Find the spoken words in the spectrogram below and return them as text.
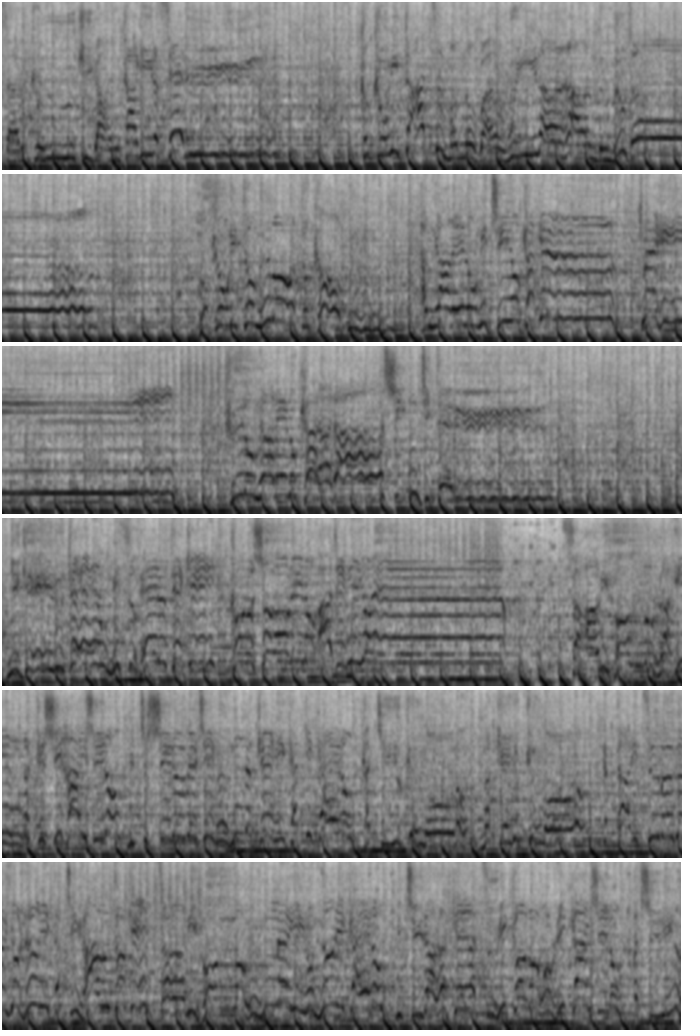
さる空気がたぎらせるここに立つ者は Winner and Loser 誇りと無謀と興奮。鋼の道をかけけ支配しろ道しるべ自分だけに書き換えろ。勝ちゆくもの負けゆくもの。語り紡ぐ夜に立ち会う時さあ日本の運命を塗り替えろ。道だらけ熱い鼓動を理解しろ走り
